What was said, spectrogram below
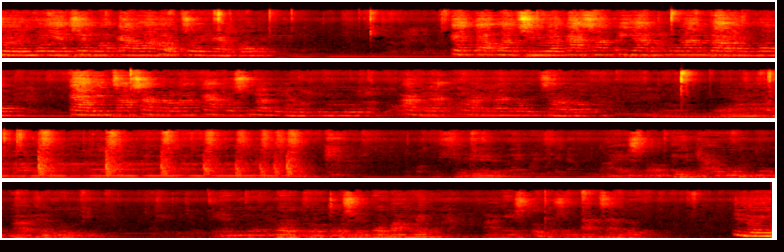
bojomu yen sing kalah aja nemu ketok jiwa kasatriyan mulang karmo kali casa nelangkah terus nemu anak lanang ucaro Terima kasih telah jaluk. Ils ont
